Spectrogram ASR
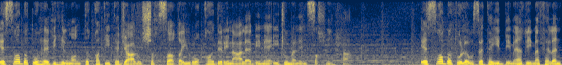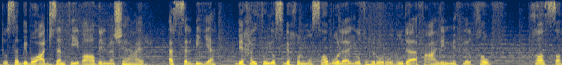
إصابة هذه المنطقة تجعل الشخص غير قادر على بناء جمل صحيحة. إصابة لوزتي الدماغ مثلا تسبب عجزا في بعض المشاعر السلبية بحيث يصبح المصاب لا يظهر ردود أفعال مثل الخوف خاصة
